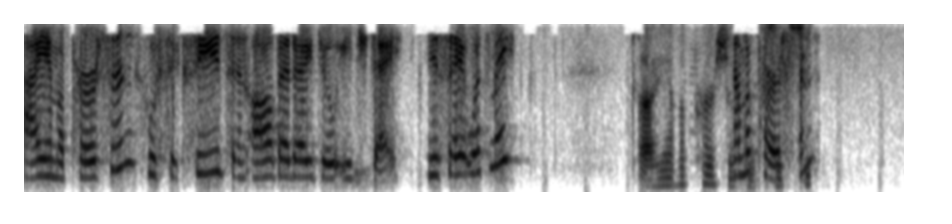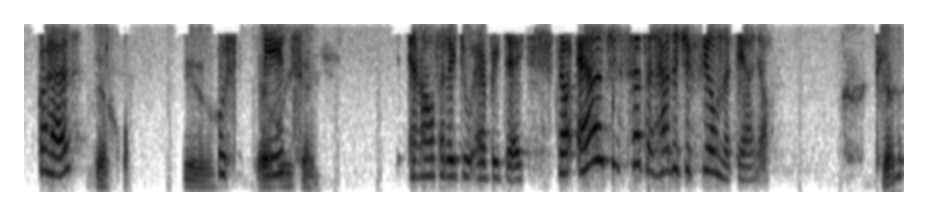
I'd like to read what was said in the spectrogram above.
I am a person who succeeds in all that I do each day. Can you say it with me? I am a person. I'm a person. succeeds Go ahead. you Who every succeeds day. in all that I do every day. Now, as you said that, how did you feel, Nathaniel? Good.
